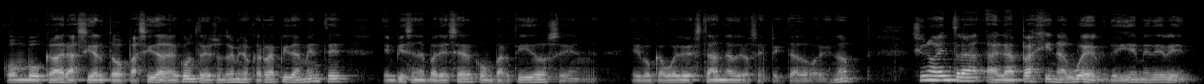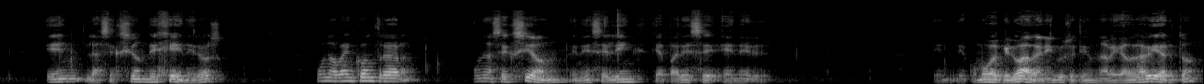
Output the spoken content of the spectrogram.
convocar a cierta opacidad. Al contrario, son términos que rápidamente empiezan a aparecer compartidos en el vocabulario estándar de los espectadores. ¿no? Si uno entra a la página web de IMDB en la sección de géneros, uno va a encontrar una sección en ese link que aparece en el... En, convoca que lo hagan, incluso tiene un navegador abierto,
